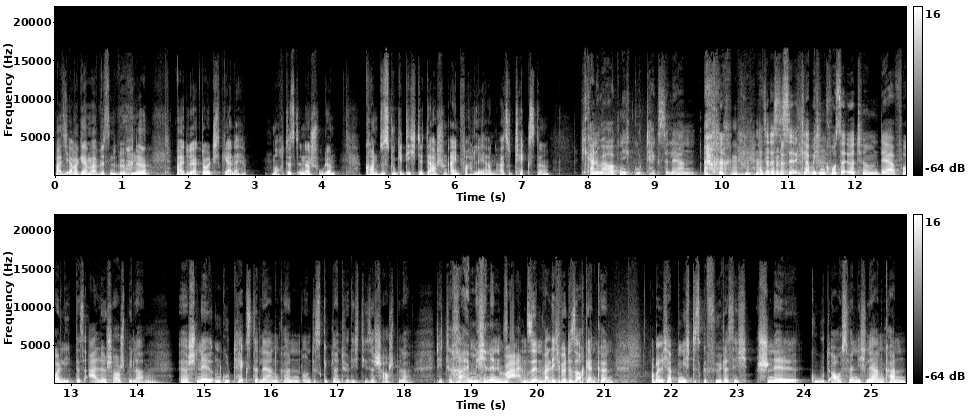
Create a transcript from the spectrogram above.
was ich aber gerne mal wissen würde, weil du ja Deutsch gerne mochtest in der Schule, konntest du Gedichte da schon einfach lernen, also Texte? Ich kann überhaupt nicht gut Texte lernen. also das ist, glaube ich, ein großer Irrtum, der vorliegt, dass alle Schauspieler äh, schnell und gut Texte lernen können. Und es gibt natürlich diese Schauspieler, die treiben mich in den Wahnsinn, weil ich würde es auch gern können. Aber ich habe nicht das Gefühl, dass ich schnell gut auswendig lernen kann,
